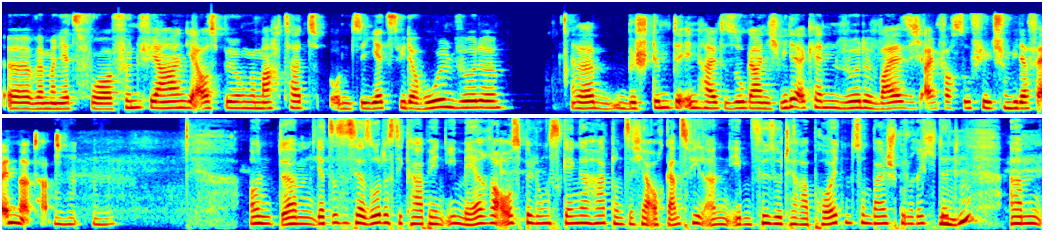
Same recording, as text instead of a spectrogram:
äh, wenn man jetzt vor fünf Jahren die Ausbildung gemacht hat und sie jetzt wiederholen würde, äh, bestimmte Inhalte so gar nicht wiedererkennen würde, weil sich einfach so viel schon wieder verändert hat. Mhm, mh. Und ähm, jetzt ist es ja so, dass die KPNI mehrere Ausbildungsgänge hat und sich ja auch ganz viel an eben Physiotherapeuten zum Beispiel richtet. Mhm. Ähm,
